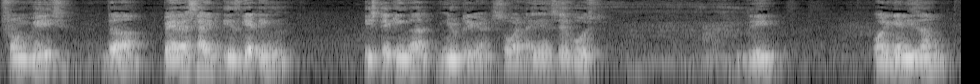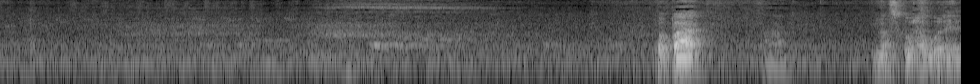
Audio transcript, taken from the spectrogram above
from which the parasite is getting is taking a nutrient. So what I can say host? The organism, पप्पा नस्कोरा बोले।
